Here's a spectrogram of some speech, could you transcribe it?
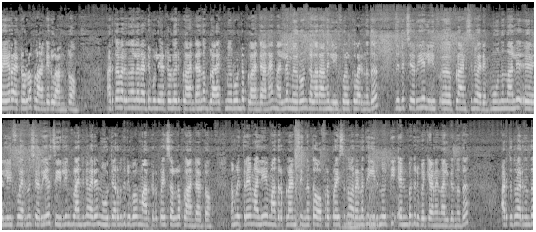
റെയർ ആയിട്ടുള്ള പ്ലാന്റുകളാണ് കേട്ടോ. അടുത്ത വരുന്ന നല്ല അടിപൊളിയായിട്ടുള്ള ഒരു പ്ലാന്റ് ആണ്. ബ്ലാക്ക് മെറൂണിന്റെ പ്ലാന്റ് ആണ്. നല്ല മെറൂൺ കളറാണ് ലീഫുകൾക്ക് വരുന്നത്. ഇതിന്റെ ചെറിയ ലീഫ് പ്ലാന്റ്സിന് വരെ മൂന്ന് നാല് ലീഫ് വരുന്ന ചെറിയ സീഡ്ലിംഗ് പ്ലാന്റിന് വരെ നൂറ്റി രൂപ മാർക്കറ്റ് പ്രൈസ് ഉള്ള പ്ലാന്റ് ആട്ടോ നമ്മൾ ഇത്രയും വലിയ മദർ പ്ലാന്റ്സ് ഇന്നത്തെ ഓഫർ പ്രൈസ് എന്ന് പറയുന്നത് ഇരുന്നൂറ്റി എൺപത് രൂപയ്ക്കാണ് നൽകുന്നത്. അടുത്തത് വരുന്നത്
